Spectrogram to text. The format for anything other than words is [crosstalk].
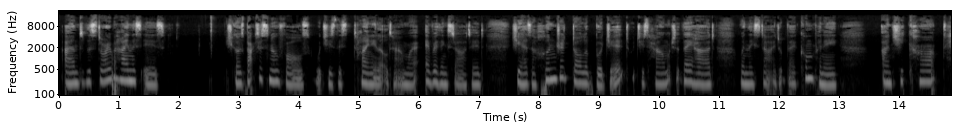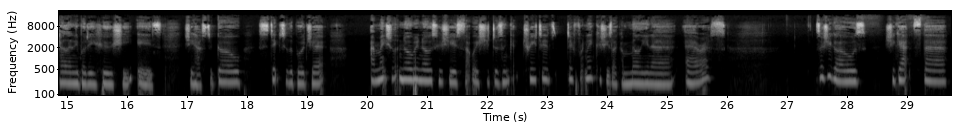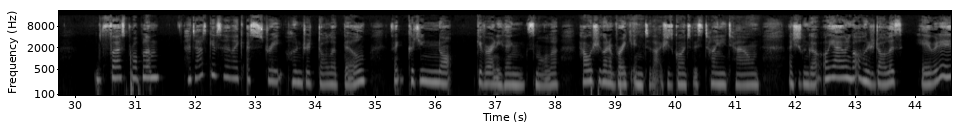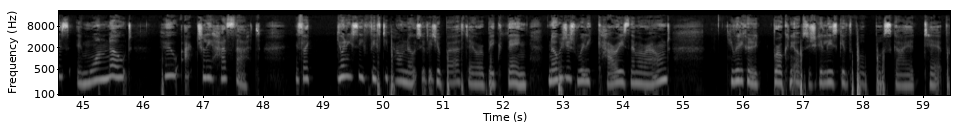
And the story behind this is she goes back to Snow Falls, which is this tiny little town where everything started. She has a hundred dollar budget, which is how much that they had when they started up their company. And she can't tell anybody who she is. She has to go, stick to the budget, and make sure that nobody knows who she is. That way, she doesn't get treated differently because she's like a millionaire heiress. So she goes, she gets there. First problem her dad gives her like a straight hundred dollar bill. It's like, could you not give her anything smaller? How is she going to break into that? She's going to this tiny town and she's going to go, oh yeah, I only got a hundred dollars. Here it is in one note. Who actually has that? It's like, you only see £50 notes if it's your birthday or a big thing. Nobody just really carries them around. He really could have broken it up so she could at least give the poor bus guy a tip.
